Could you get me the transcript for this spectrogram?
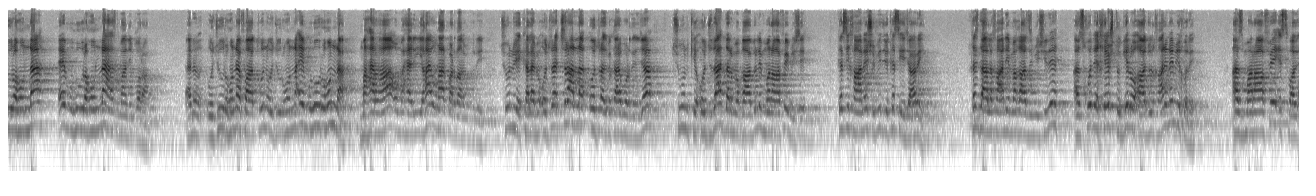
اجورهن ای مهورهن هست معنی قرآن. یعنی اجورهن فاتون اجورهن ای مهورهن، مهرها و مهریها اونها رو پرداخت میکنی. چون یک کلمه اجرت، چرا الله اجرت بکار برده اینجا؟ چون که اجرت در مقابل منافع میشه. کسی خانه شمید و کسی اجاره. کسی در خانه مغازی میشیده از خود خشت و گل و آجور خانه نمیخوره. از منافع استفاده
